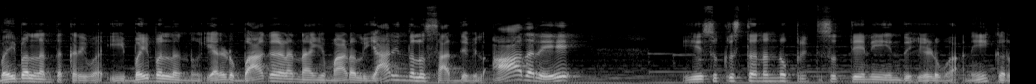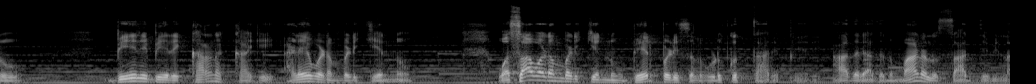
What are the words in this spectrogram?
ಬೈಬಲ್ ಅಂತ ಕರೆಯುವ ಈ ಬೈಬಲನ್ನು ಎರಡು ಭಾಗಗಳನ್ನಾಗಿ ಮಾಡಲು ಯಾರಿಂದಲೂ ಸಾಧ್ಯವಿಲ್ಲ. ಆದರೆ ಯೇಸುಕ್ರಿಸ್ತನನ್ನು ಪ್ರೀತಿಸುತ್ತೇನೆ ಎಂದು ಹೇಳುವ ಅನೇಕರು ಬೇರೆ ಬೇರೆ ಕಾರಣಕ್ಕಾಗಿ ಹಳೆ ಒಡಂಬಡಿಕೆಯನ್ನು ಹೊಸ ಒಡಂಬಡಿಕೆಯನ್ನು ಬೇರ್ಪಡಿಸಲು ಹುಡುಕುತ್ತಾರೆ ಪ್ರಿಯರೇ, ಆದರೆ ಅದನ್ನು ಮಾಡಲು ಸಾಧ್ಯವಿಲ್ಲ.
